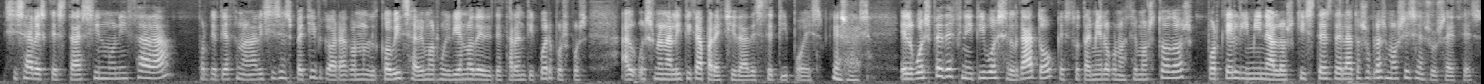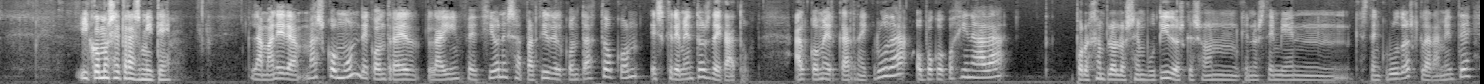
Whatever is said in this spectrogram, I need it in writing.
Si sabes que estás inmunizada, porque te hace un análisis específico, ahora con el COVID sabemos muy bien lo de detectar anticuerpos, pues algo, es una analítica parecida de este tipo es. Eso es. El huésped definitivo es el gato, que esto también lo conocemos todos, porque elimina los quistes de la toxoplasmosis en sus heces. ¿Y cómo se transmite? La manera más común de contraer la infección es a partir del contacto con excrementos de gato. Al comer carne cruda o poco cocinada, por ejemplo, los embutidos que son que no estén bien, que estén crudos, claramente,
